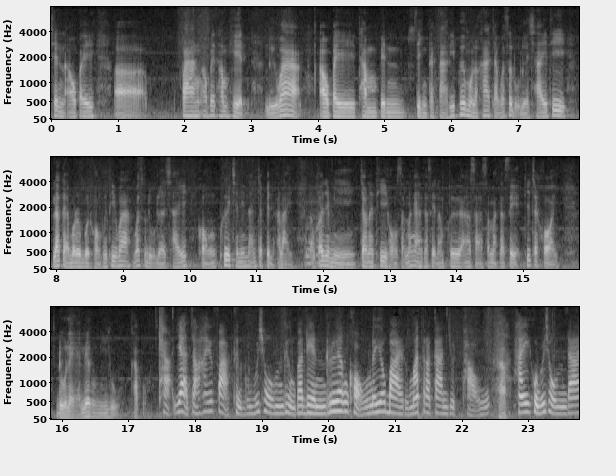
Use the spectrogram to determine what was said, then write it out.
เช่นเอาไปเอ่อฟางเอาไปทำเห็ดหรือว่า เอาไปทำเป็นสิ่งต่างๆ ที่เพิ่มมูลค่าจากวัสดุเหลือใช้ที่แล้วแต่บริบทของพื้นที่ว่าวัสดุเหลือใช้ของพืชชนิดนั้นจะเป็นอะไร เราก็จะมีเจ้าหน้าที่ของสำนักงานเกษตรอำเภออาสาสมัครเกษตรที่จะคอยดูแลเรื่องนี้อยู่ครับผมค่ะอยากจะให้ฝากถึงคุณผู้ชมถึงประเด็นเรื่องของนโยบายหรือมาตรการหยุดเผาครับให้คุณผู้ชมได้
